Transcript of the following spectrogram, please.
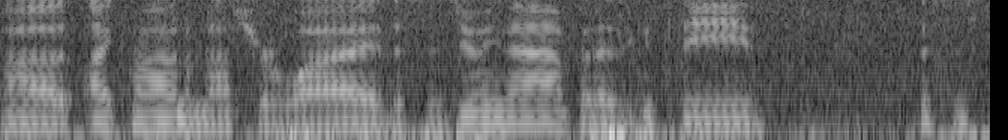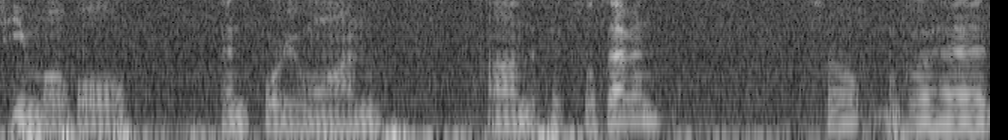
uh, icon. I'm not sure why this is doing that, but as you can see, this is T-Mobile N41 on the Pixel 7. So we'll go ahead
